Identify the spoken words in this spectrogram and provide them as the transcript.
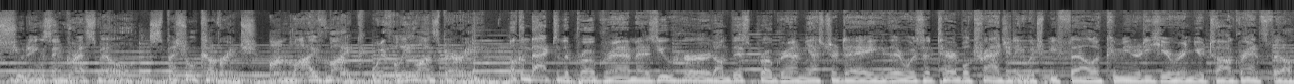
Shootings in Grantsville. Special coverage on Live Mic with Lee Lonsberry. Welcome back to the program. As you heard on this program yesterday, there was a terrible tragedy which befell a community here in Utah, Grantsville,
